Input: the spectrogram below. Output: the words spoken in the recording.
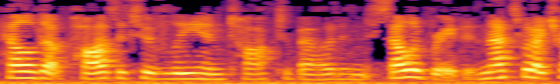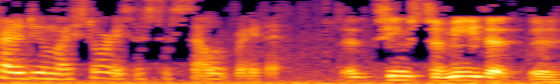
held up positively and talked about and celebrated. And that's what I try to do in my stories is to celebrate it. It seems to me that the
